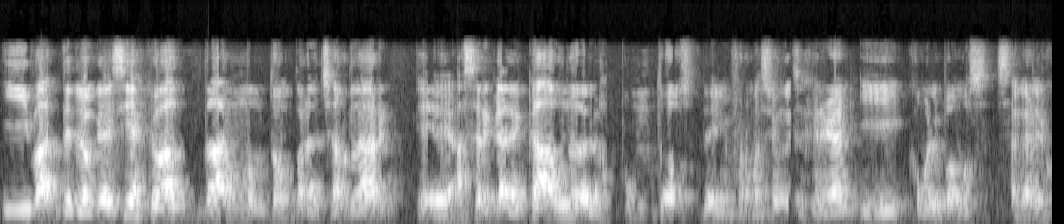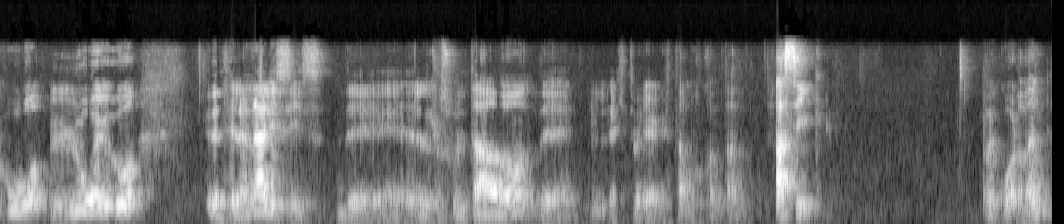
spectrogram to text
Y lo que decía es que va a dar un montón para charlar eh, acerca de cada uno de los puntos de información que se generan y cómo le podemos sacar el jugo luego desde el análisis del resultado de la historia que estamos contando. Así que, recuerden,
